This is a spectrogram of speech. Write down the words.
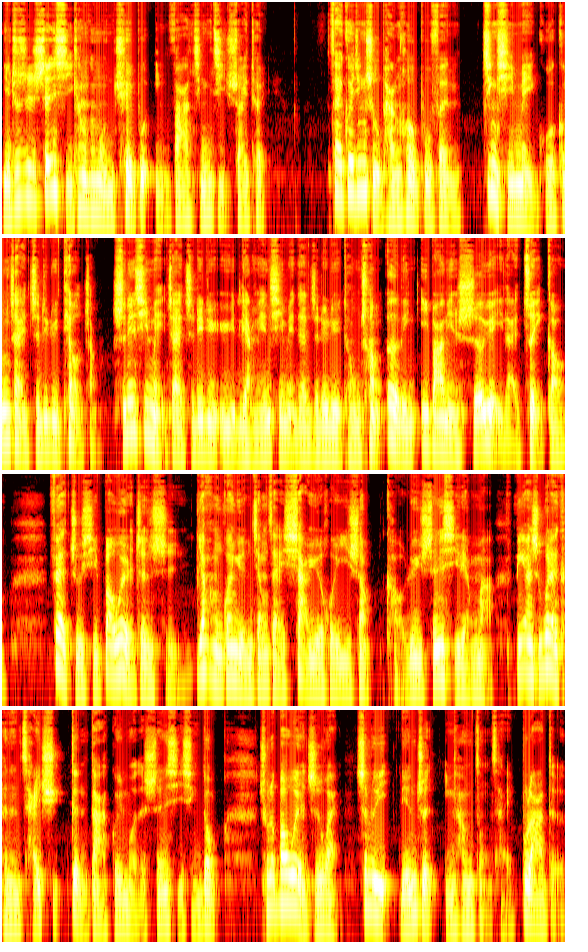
也就是升息抗通膨却不引发经济衰退。在贵金属盘后部分。近期美国公债直利率跳涨，十年期美债直利率与两年期美债直利率同创二零一八年十二月以来最高。Fed 主席鲍威尔证实，央行官员将在下月会议上考虑升息两码，并暗示未来可能采取更大规模的升息行动。除了鲍威尔之外，圣路易联准银行总裁布拉德、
